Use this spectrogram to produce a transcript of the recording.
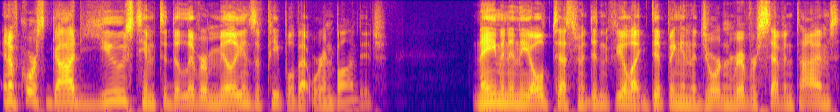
And of course, God used him to deliver millions of people that were in bondage. Naaman in the Old Testament didn't feel like dipping in the Jordan River seven times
